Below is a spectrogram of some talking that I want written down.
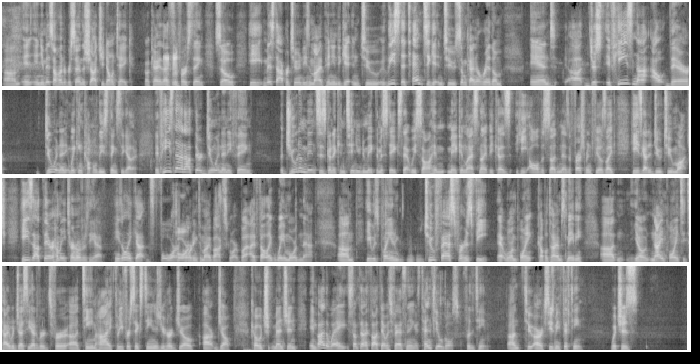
Um, and, and you miss 100% of the shots you don't take. Okay, that's the first thing. So he missed opportunities, in my opinion, to get into at least attempt to get into some kind of rhythm. And uh, just if he's not out there doing any, we can couple these things together. If he's not out there doing anything, Judah Mintz is going to continue to make the mistakes that we saw him making last night because he all of a sudden, as a freshman, feels like he's got to do too much. He's out there. How many turnovers does he have? He's only got four, Four. according to my box score, but I felt like way more than that. Um, he was playing too fast for his feet at one point, a couple times maybe. Uh, you know, nine points he tied with Jesse Edwards for uh, team high. Three for sixteen, as you heard Joe, uh, Joe, coach mention. And by the way, something I thought that was fascinating is ten field goals for the team. On two, or excuse me, fifteen, which is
